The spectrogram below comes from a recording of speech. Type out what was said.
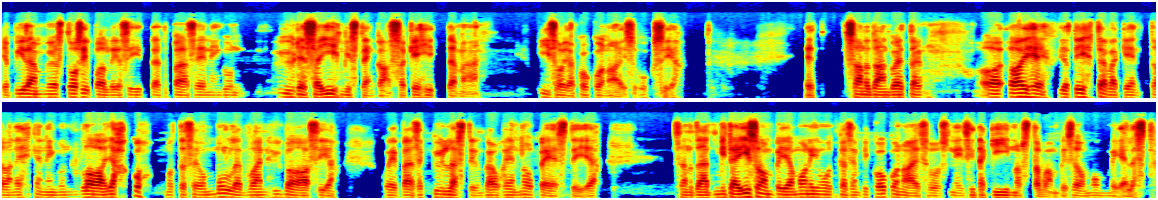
Ja pidän myös tosi paljon siitä, että pääsee niin kuin yhdessä ihmisten kanssa kehittämään isoja kokonaisuuksia. Et sanotaanko, että aihe- ja tehtäväkenttä on ehkä niin kuin laajahko, mutta se on mulle vain hyvä asia, kun ei pääse kyllästyyn kauhean nopeasti. Ja sanotaan, että mitä isompi ja monimutkaisempi kokonaisuus, niin sitä kiinnostavampi se on mun mielestä.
